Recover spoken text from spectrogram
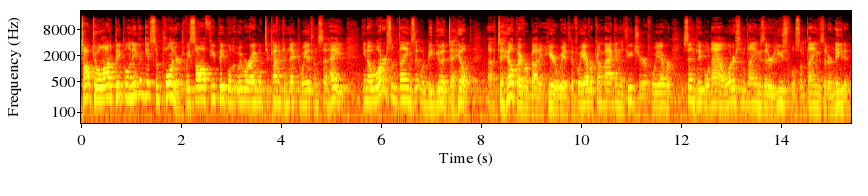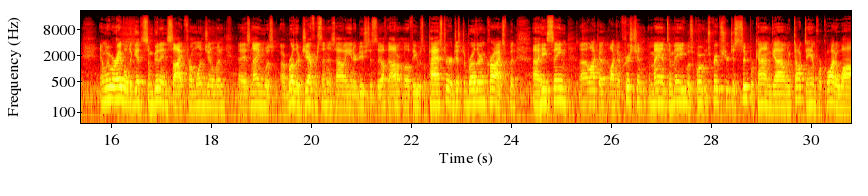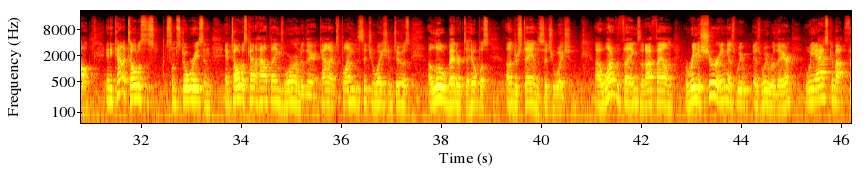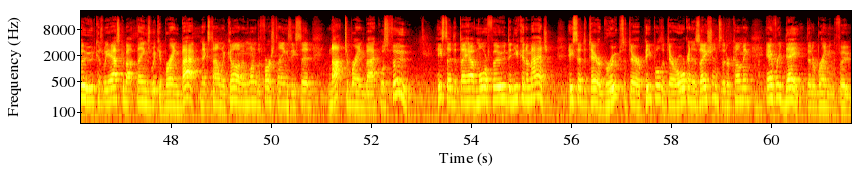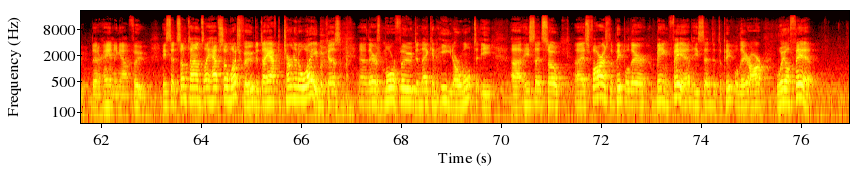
talk to a lot of people and even get some pointers. We saw a few people that we were able to kind of connect with and said, hey, you know, what are some things that would be good to help uh, to help everybody here with? If we ever come back in the future, if we ever send people down, what are some things that are useful, some things that are needed? And we were able to get some good insight from one gentleman. Uh, his name was uh, Brother Jefferson, is how he introduced himself. Now I don't know if he was a pastor or just a brother in Christ, but uh, he seemed uh, like a like a Christian man to me. He was quoting scripture, just super kind guy. And we talked to him for quite a while, and he kind of told us the some stories and, and told us kind of how things were under there and kind of explained the situation to us a little better to help us understand the situation. Uh, one of the things that I found reassuring as we as we were there, we asked about food because we asked about things we could bring back next time we come, and one of the first things he said not to bring back was food. He said that they have more food than you can imagine. He said that there are groups, that there are people, that there are organizations that are coming every day that are bringing food, that are handing out food. He said sometimes they have so much food that they have to turn it away because uh, there's more food than they can eat or want to eat. Uh, he said, so uh, as far as the people there being fed, he said that the people there are well fed.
